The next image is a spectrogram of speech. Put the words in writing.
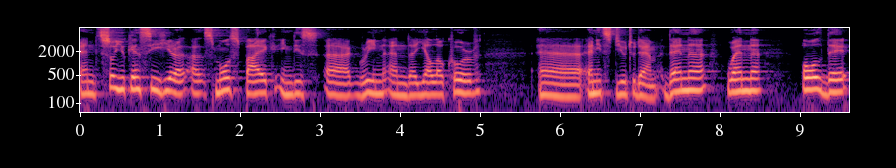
And so you can see here a, a small spike in this uh, green and yellow curve, and it's due to them. Then when all the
